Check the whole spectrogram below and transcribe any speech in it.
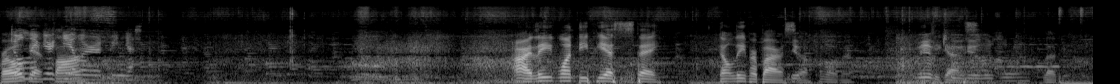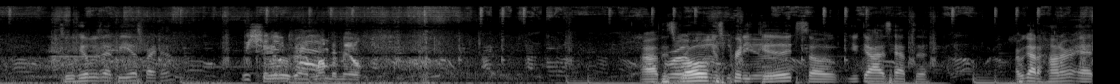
Rogue Don't leave at your farm. healer at BS. All right, leave one DPS to stay. Don't leave her by herself. Come on, man. We have you two guys. healers there. Love you. Two healers at BS right now. We Two should was have at. Lumber Mill. Uh, this Rogue rogue is pretty DPS. good, so you guys have to. Oh, we got a hunter at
